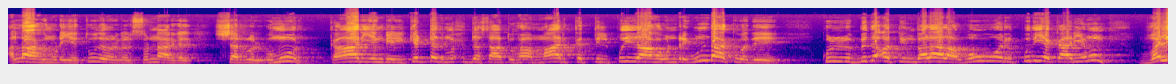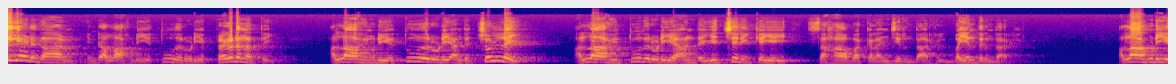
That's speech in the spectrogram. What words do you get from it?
அல்லாஹனுடைய தூதரவர்கள் சொன்னார்கள் ஷர்ருல் உமூர் காரியங்களில் கெட்டது முஹ்தசாத்துஹா மார்க்கத்தில் புதிதாக ஒன்றை உண்டாக்குவது குல்லு பிதாத்தின் தலாலா ஒவ்வொரு புதிய காரியமும் வழிகேடுதான் என்று அல்லாஹுடைய தூதருடைய பிரகடனத்தை அல்லாஹினுடைய தூதருடைய அந்த சொல்லை அல்லாஹி தூதருடைய அந்த எச்சரிக்கையை சஹாபாக்கள் அஞ்சிருந்தார்கள் பயந்திருந்தார்கள். அல்லாஹுடைய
